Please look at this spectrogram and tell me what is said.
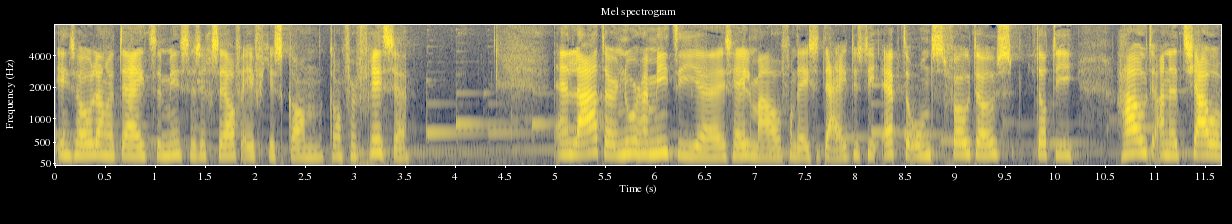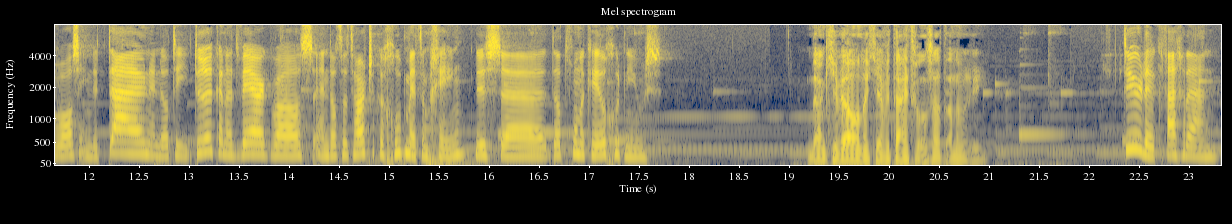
in zo lange tijd tenminste zichzelf eventjes kan, kan verfrissen. En later, Noor Hamid, die uh, is helemaal van deze tijd. Dus die appte ons foto's dat hij hout aan het sjouwen was in de tuin. En dat hij druk aan het werk was. En dat het hartstikke goed met hem ging. Dus uh, dat vond ik heel goed nieuws. Dankjewel dat je even tijd voor ons had, Annemarie. Tuurlijk, graag gedaan.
